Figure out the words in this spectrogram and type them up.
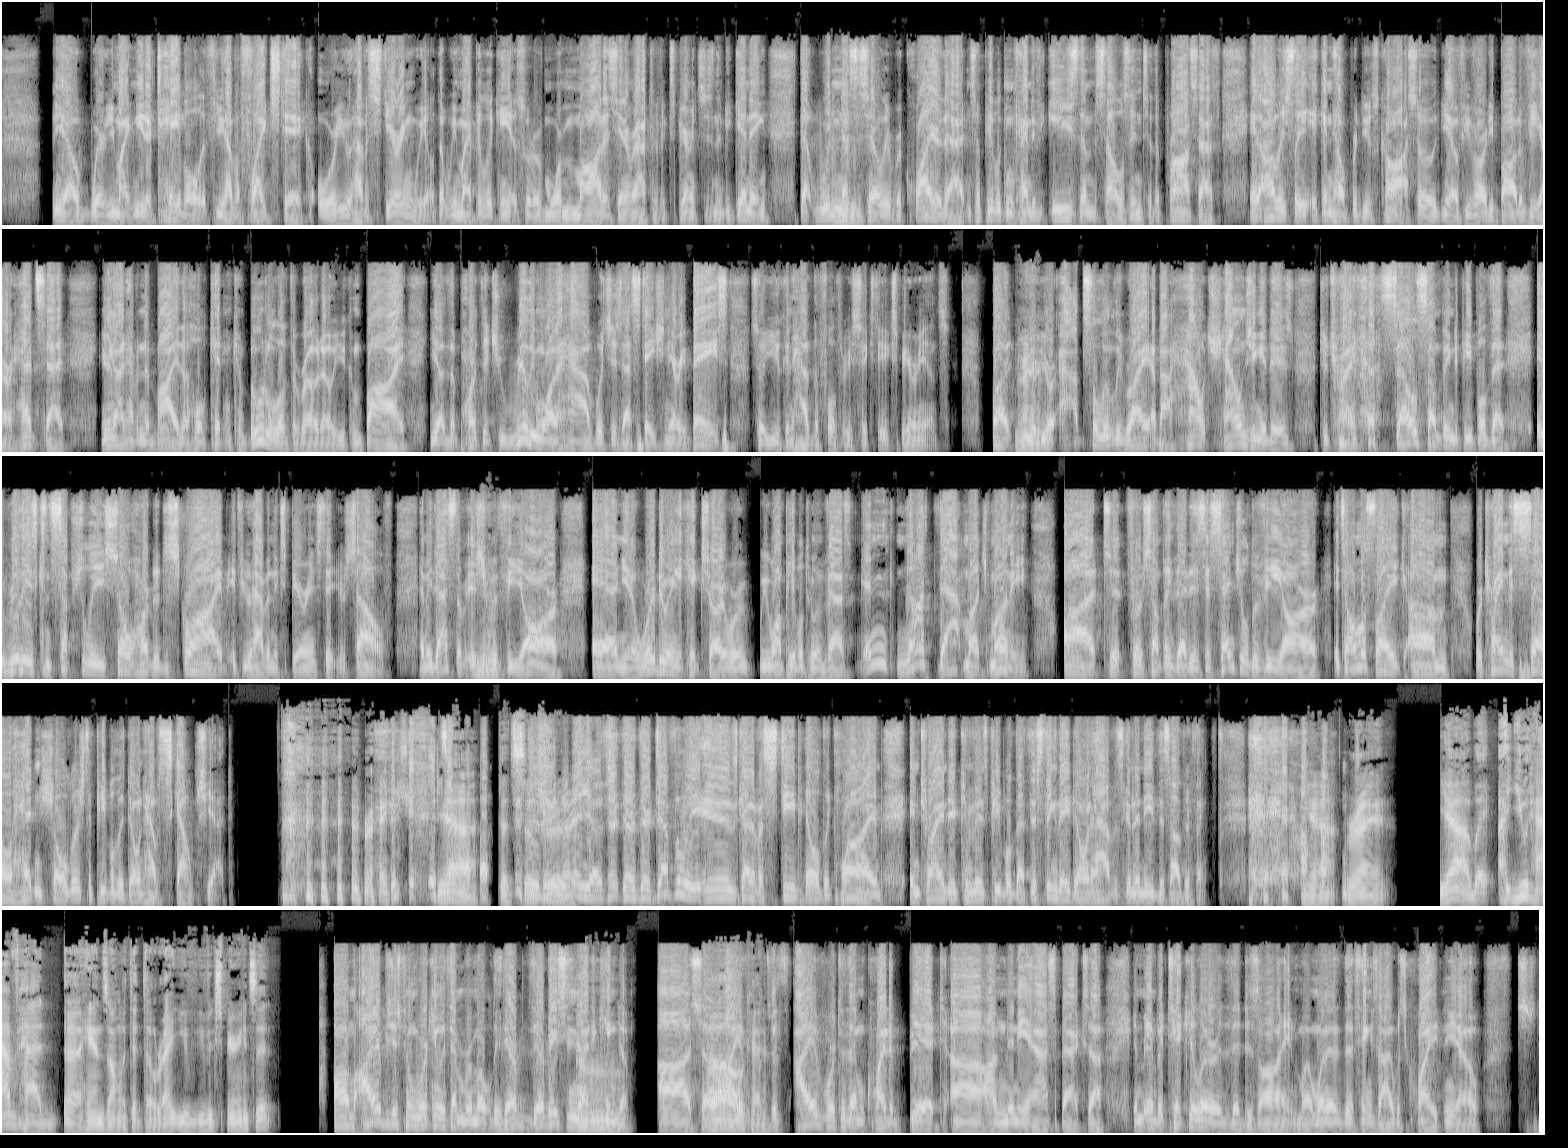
You know, where you might need a table if you have a flight stick or you have a steering wheel, that we might be looking at sort of more modest interactive experiences in the beginning that wouldn't mm-hmm. necessarily require that. And so people can kind of ease themselves into the process. And obviously, it can help reduce costs. So, you know, if you've already bought a VR headset, you're not having to buy the whole kit and caboodle of the Roto. You can buy, you know, the part that you really want to have, which is that stationary base, so you can have the full 360 experience. But you're, you're absolutely right about how challenging it is to try to sell something to people that it really is conceptually so hard to describe if you haven't experienced it yourself. I mean, that's the issue Yeah. with VR. And, you know, we're doing a Kickstarter where we want people to invest in not that much money uh, to, for something that is essential to VR. It's almost like um, we're trying to sell head and shoulders to people that don't have scalps yet. right. Yeah, that's so true. There, you know, there, there, there definitely is kind of a steep hill to climb in trying to convince people that this thing they don't have is going to need this other thing. yeah, right. Yeah, but uh, you have had uh, hands on with it though, right? You've you've experienced it. Um, I have just been working with them remotely. They're they're based in the United Oh. Kingdom. Uh, so Oh, okay. worked with, I have worked with them quite a bit uh, on many aspects. Uh, in, in particular, the design. One of the things I was quite you know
